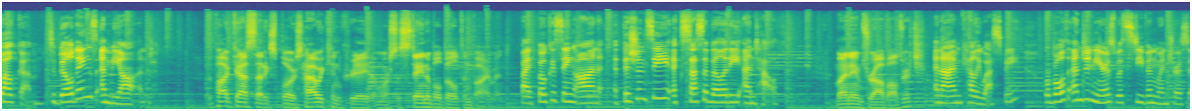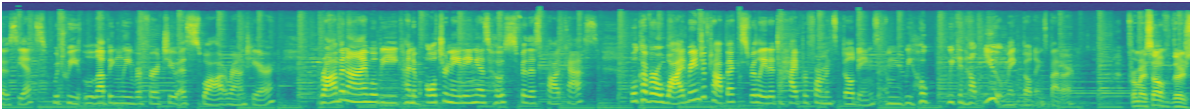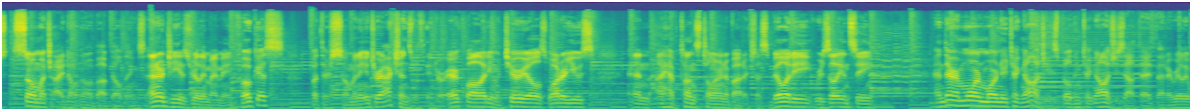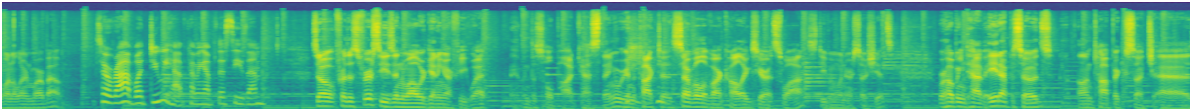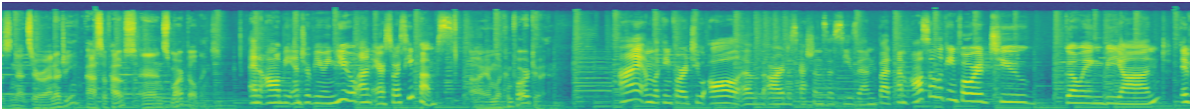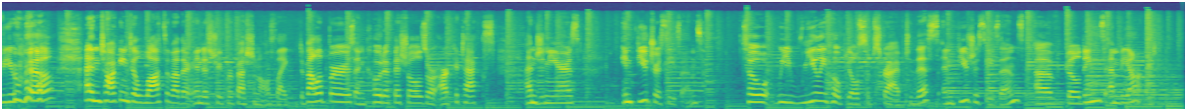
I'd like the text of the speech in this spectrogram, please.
Welcome to Buildings and Beyond the podcast that explores how we can create a more sustainable built environment by focusing on efficiency, accessibility, and health. My name's Rob Aldrich. And I'm Kelly Westby. We're both engineers with Steven Winter Associates, which we lovingly refer to as SWA around here. Rob and I will be kind of alternating as hosts for this podcast. We'll cover a wide range of topics related to high performance buildings, and we hope we can help you make buildings better. For myself, there's so much I don't know about buildings. Energy is really my main focus, but there's so many interactions with indoor air quality, materials, water use, and I have tons to learn about accessibility, resiliency, and there are more and more new technologies, building technologies out there that I really want to learn more about. So, Rob, what do we have coming up this season? So, for this first season, while we're getting our feet wet this whole podcast thing, we're going to talk to several of our colleagues here at SWA, Steven Winter Associates. We're hoping to have eight episodes on topics such as net zero energy, passive house, and smart buildings. And I'll be interviewing you on air source heat pumps. I am looking forward to it. I am looking forward to all of our discussions this season, but I'm also looking forward to going beyond, if you will, and talking to lots of other industry professionals like developers and code officials or architects, engineers in future seasons. So we really hope you'll subscribe to this and future seasons of Buildings and Beyond.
